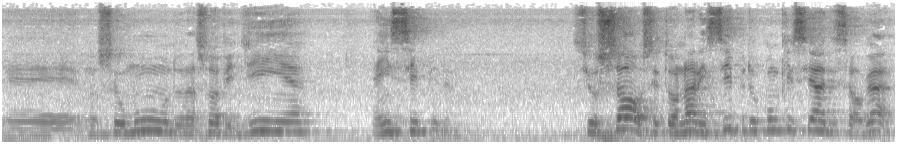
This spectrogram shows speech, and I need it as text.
é, no seu mundo, na sua vidinha, é insípida. Se o sol se tornar insípido, com que se há de salgar?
